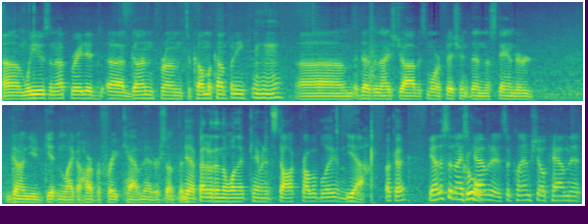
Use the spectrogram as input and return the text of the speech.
Um, we use an upgraded uh, gun from Tacoma Company. Mm-hmm. Um, it does a nice job. It's more efficient than the standard gun you'd get in like a Harbor Freight cabinet or something. Yeah, better than the one that came in at stock, probably. And- Yeah. Okay. Yeah, this is a nice Cool. cabinet. It's a clamshell cabinet.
